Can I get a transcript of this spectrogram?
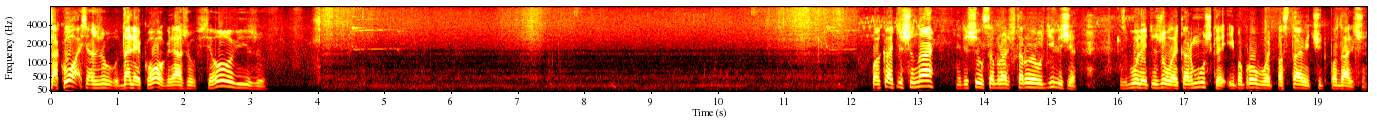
Высоко сижу, далеко гляжу, все вижу. Пока тишина, решил собрать второе удилище с более тяжелой кормушкой и попробовать поставить чуть подальше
